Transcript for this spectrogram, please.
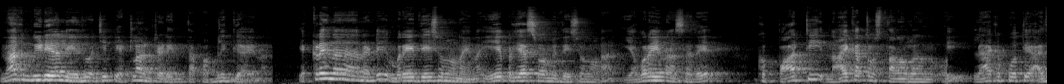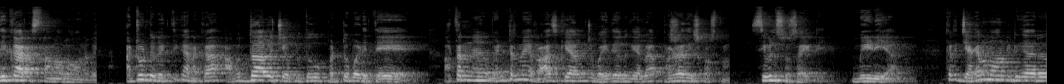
నాకు మీడియా లేదు అని చెప్పి ఎట్లా అంటాడు ఇంత పబ్లిక్గా ఆయన? ఎక్కడైనా అండి మరే దేశంలోనైనా ఏ ప్రజాస్వామ్య దేశంలోనైనా ఎవరైనా సరే ఒక పార్టీ నాయకత్వ స్థానంలో లేకపోతే అధికార స్థానంలో ఉన్నవి అటువంటి వ్యక్తి కనుక అబద్ధాలు చెబుతూ పట్టుబడితే అతను వెంటనే రాజకీయాల నుంచి వైద్యులకేలా ప్రజలు తీసుకొస్తుంది సివిల్ సొసైటీ మీడియా. కానీ జగన్మోహన్ రెడ్డి గారు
